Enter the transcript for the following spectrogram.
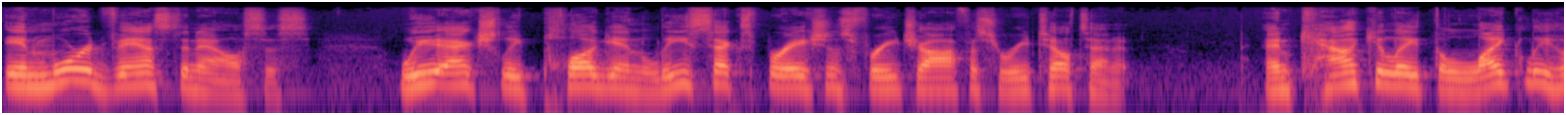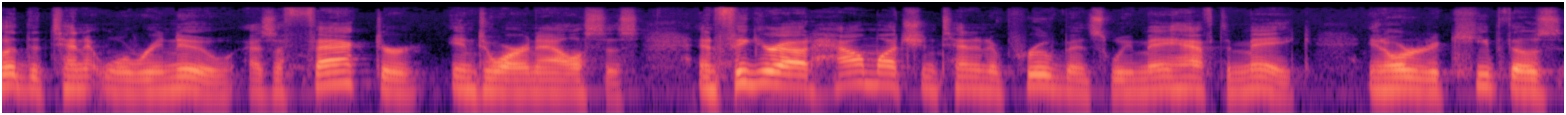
In more advanced analysis, we actually plug in lease expirations for each office or retail tenant and calculate the likelihood the tenant will renew as a factor into our analysis and figure out how much in tenant improvements we may have to make in order to keep those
